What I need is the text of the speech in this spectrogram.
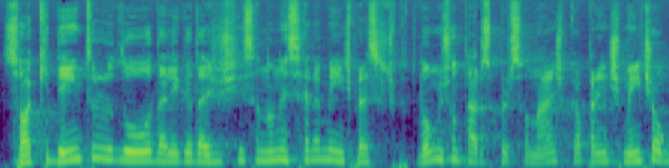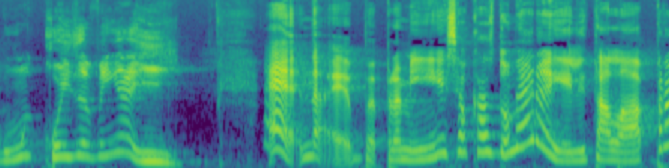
Só que dentro do, da Liga da Justiça, não necessariamente. Parece que, tipo, vamos juntar os personagens, porque aparentemente alguma coisa vem aí. É, não, é, pra mim, esse é o caso do Homem-Aranha. Ele tá lá pra,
